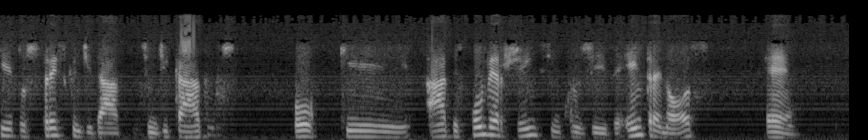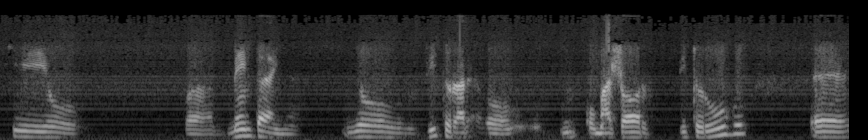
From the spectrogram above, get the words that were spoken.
que dos três candidatos indicados, o que há de convergência, inclusive, entre nós, é que o uh, Mendanha e o Vitor, o, o Major Vitor Hugo, eh,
